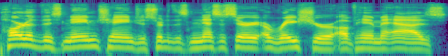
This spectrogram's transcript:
part of this name change is sort of this necessary erasure of him as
